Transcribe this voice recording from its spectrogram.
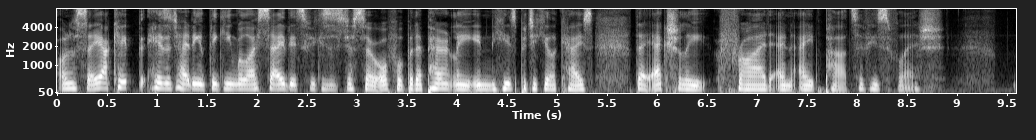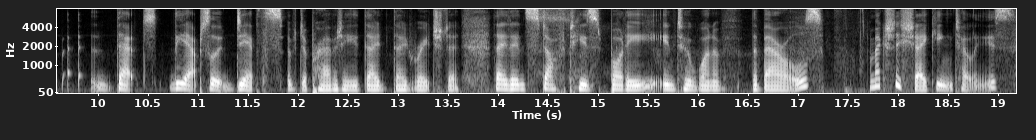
honestly, I keep hesitating and thinking, will I say this because it's just so awful? But apparently, in his particular case, they actually fried and ate parts of his flesh. That's the absolute depths of depravity. They'd, they'd reached it. They then stuffed his body into one of the barrels. I'm actually shaking telling this.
